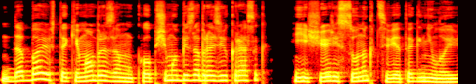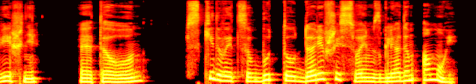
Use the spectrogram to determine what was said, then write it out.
добавив таким образом к общему безобразию красок еще рисунок цвета гнилой вишни. Это он скидывается, будто ударившись своим взглядом о мой.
